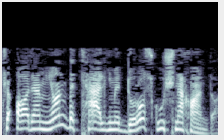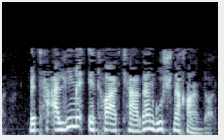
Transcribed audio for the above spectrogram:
که آدمیان به تعلیم درست گوش نخواهند داد. به تعلیم اطاعت کردن گوش نخواهند داد.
